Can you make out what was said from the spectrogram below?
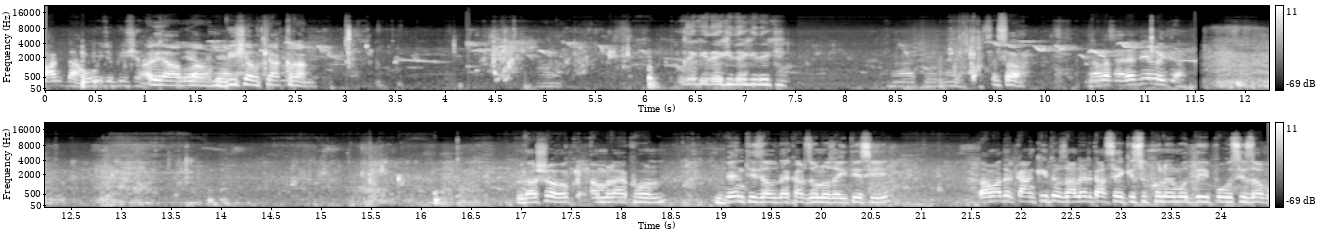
বাগদা ওই যে বিশাল। আরে আল্লাহ বিশাল কাকড়া দেখি দেখি দেখি দেখি। আচ্ছা দর্শক আমরা এখন বেন্থি জাল দেখার জন্য যাইতেছি। তো আমাদের কাঙ্ক্ষিত জালের কাছে কিছুক্ষণের মধ্যেই পৌঁছে যাব।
